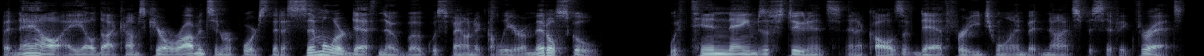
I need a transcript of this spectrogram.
But now, AL.com's Carol Robinson reports that a similar death notebook was found at Calera Middle School with 10 names of students and a cause of death for each one, but not specific threats.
